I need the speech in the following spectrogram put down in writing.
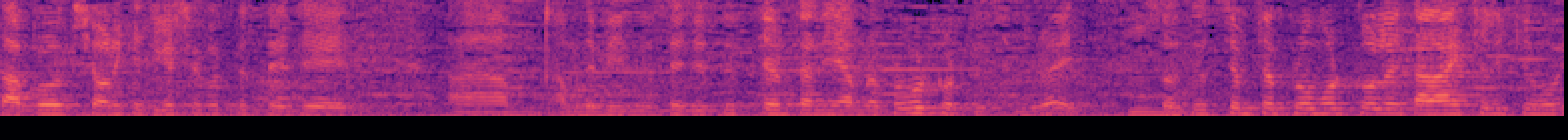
তারপর হচ্ছে অনেকে জিজ্ঞাসা করতেছে যে আমাদের বিজনেসে যে সিস্টেমটা নিয়ে আমরা প্রমোট করতেছি রাইট সো সিস্টেমটা প্রমোট করলে তারা অ্যাকচুয়ালি কীভাবে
